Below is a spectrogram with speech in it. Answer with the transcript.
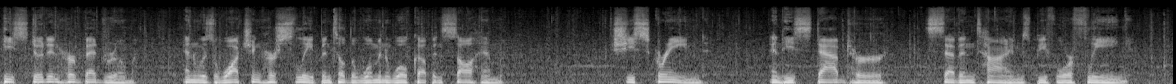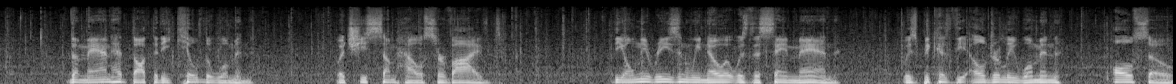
He stood in her bedroom and was watching her sleep until the woman woke up and saw him. She screamed, and he stabbed her seven times before fleeing. The man had thought that he killed the woman, but she somehow survived. The only reason we know it was the same man was because the elderly woman also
